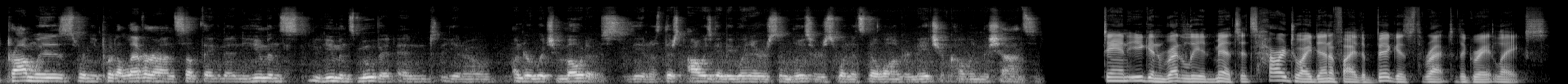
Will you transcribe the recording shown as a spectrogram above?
the problem is when you put a lever on something, then humans humans move it, and you know under which motives. You know, there's always going to be winners and losers when it's no longer nature calling the shots. Dan Egan readily admits it's hard to identify the biggest threat to the Great Lakes.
